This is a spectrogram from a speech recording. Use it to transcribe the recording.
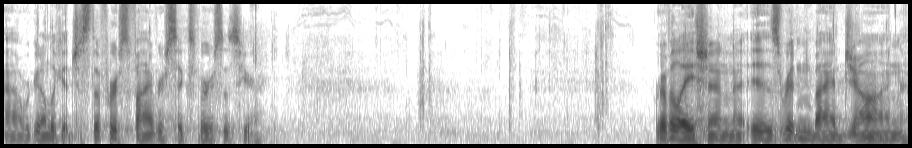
Uh, we're going to look at just the first five or six verses here. Revelation is written by John,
